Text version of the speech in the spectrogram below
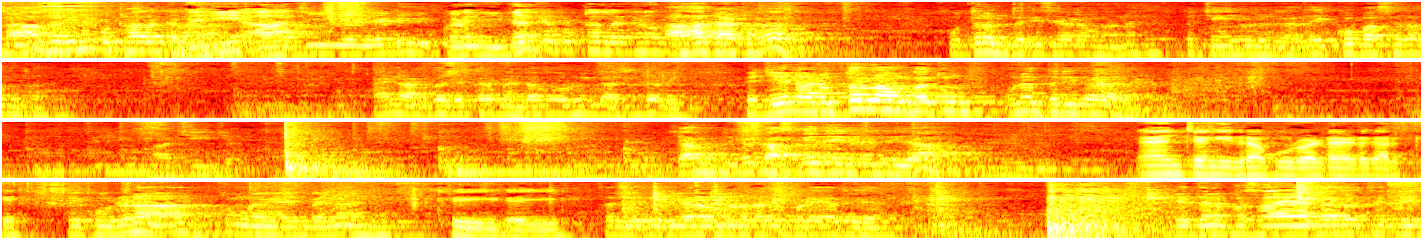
ਨਾ ਫਿਰ ਇਹਨੇ ਪੁੱਠਾ ਲੱਗਣਾ। ਨਹੀਂ ਆ ਚੀਜ਼ ਹੈ ਜਿਹੜੀ ਕਣੀ ਇਹਦਾ ਕਿ ਪੁੱਠਾ ਲੱਗਣਾ? ਆਹ ਡਾਕਟਰ ਉਧਰ ਅੰਦਰ ਹੀ ਸਾਈਡ ਹੋਣਾ ਨਾ ਤੇ ਚੇਂਜ ਹੋ ਜਾਏਗਾ ਇੱਕੋ ਪਾਸੇ ਦਾ ਹੁੰਦਾ। ਐ ਨਟ ਦਾ ਚੱਕਰ ਪੈਂਦਾ ਹੋਰ ਨਹੀਂ ਦੱਸ ਢੜੀ ਤੇ ਜੇ ਨਟ ਉਧਰ ਲਾਉਂਗਾ ਤੂੰ ਉਹਨੇ ਅੰਦਰ ਹੀ ਦਾ ਜਾਣਾ ਆ ਚੀਜ਼ ਆ। ਚੱਲ ਠੀਕ ਕੱਸ ਕੇ ਦੇਖ ਲੈਂਦੇ ਆ ਐਨ ਚੰਗੀ ਤਰ੍ਹਾਂ ਪੂਰਾ ਟਾਈਟ ਕਰਕੇ। ਤੇ ਖੋਲਣਾ ਤੂੰ ਐ ਪਹਿਲਾਂ ਹੀ। ਠੀਕ ਹੈ ਜੀ। ਥੱਲੇ ਤੇ ਯਾਰ ਉਹਨਾਂ ਦਾ ਬੜਿਆ ਪਿਆ। ਜਿੱਦਣ ਫਸਾਇਆ ਕਰ ਥੱਲੇ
